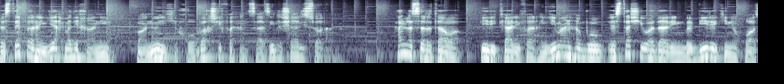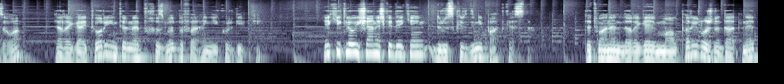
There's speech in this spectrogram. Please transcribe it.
دەستەی فەرهەنگی ئەحمەدی خانی توانوویەکی خۆبەخشی فەرهەنگسازی لە شاری سۆرانە هەر لە سەرتاوە بیری کاری فەرهەنگیمان هەبووە و ئێستا شیوادارین بە بیرێکی نەخوازەوە لە ڕێگای تۆڕی ئینتەرنێت خزمەت بە فەرهەنگی کوردی بکەین یەکێک لەو ئیشانەش کە دەیکەین دروستکردنی پادکەستە دەتوانن لە ڕێگای ماڵپەری ڕۆژنە داتنێت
